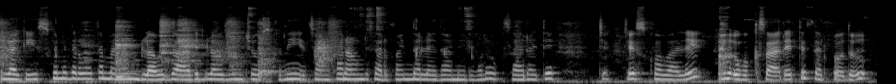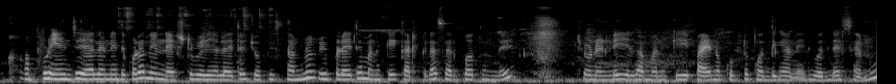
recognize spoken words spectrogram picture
ఇలా గీసుకున్న తర్వాత మనం బ్లౌజ్ ఆది బ్లౌజ్ని చూసుకొని చంక రౌండ్ సరిపోయిందా లేదా అనేది కూడా ఒకసారి అయితే చెక్ చేసుకోవాలి. ఒకసారి అయితే సరిపోదు. అప్పుడు ఏం చేయాలనేది కూడా నేను నెక్స్ట్ వీడియోలో అయితే చూపిస్తాను. ఇప్పుడైతే మనకి కరెక్ట్గా సరిపోతుంది. చూడండి ఇలా మనకి పైన కుట్టు కొద్దిగా అనేది వదిలేసాను.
